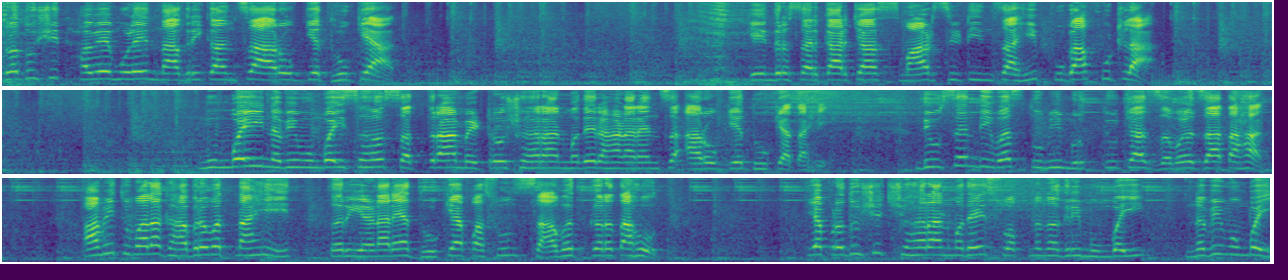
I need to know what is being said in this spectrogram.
प्रदूषित हवेमुळे नागरिकांचं आरोग्य धोक्यात. केंद्र सरकारच्या स्मार्ट सिटींचाही फुगा फुटला. मुंबई नवी मुंबईसह सतरा मेट्रो शहरांमध्ये राहणाऱ्यांचं आरोग्य धोक्यात आहे. दिवसेंदिवस तुम्ही मृत्यूच्या जवळ जात आहात. आम्ही तुम्हाला घाबरवत नाहीत तर येणाऱ्या धोक्यापासून सावध करत आहोत. या प्रदूषित शहरांमध्ये स्वप्ननगरी मुंबई नवी मुंबई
